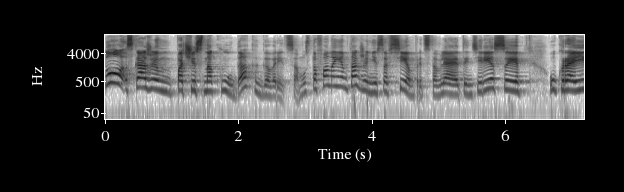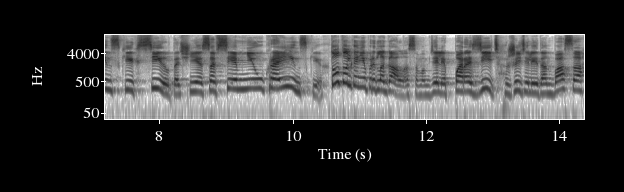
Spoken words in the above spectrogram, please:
Ну, скажем, по чесноку, да, как говорится. Мустафа Наем также не совсем представляет интересы украинских сил, точнее совсем не украинских. Кто только не предлагал на самом деле поразить жителей Донбасса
